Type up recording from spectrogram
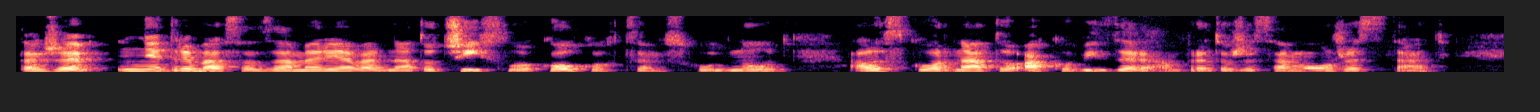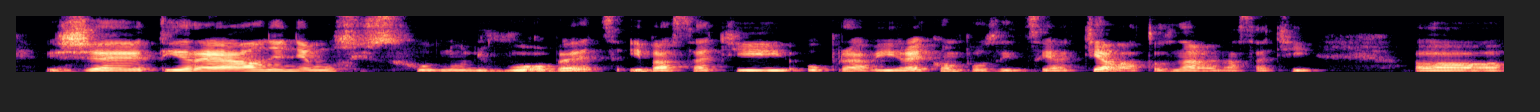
Takže netreba sa zameriavať na to číslo, koľko chcem schudnúť, ale skôr na to, ako vyzerám, pretože sa môže stať, že ty reálne nemusíš schudnúť vôbec, iba sa ti upraví rekompozícia tela, to znamená sa ti uh,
